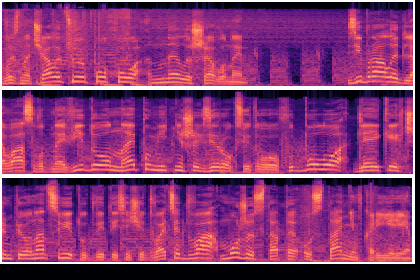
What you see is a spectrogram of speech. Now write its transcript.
визначали цю епоху не лише вони. Зібрали для вас в одне відео найпомітніших зірок світового футболу, для яких чемпіонат світу 2022 може стати останнім в кар'єрі.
